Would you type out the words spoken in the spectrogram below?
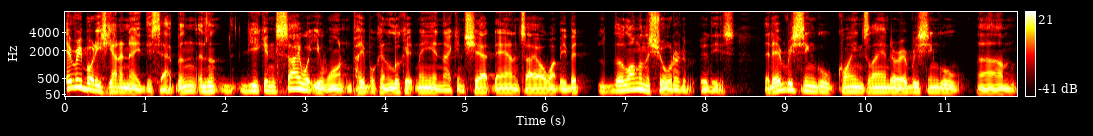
everybody's going to need this app. And you can say what you want, and people can look at me and they can shout down and say, oh, I won't be. But the long and the short it is that every single Queenslander, every single um,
